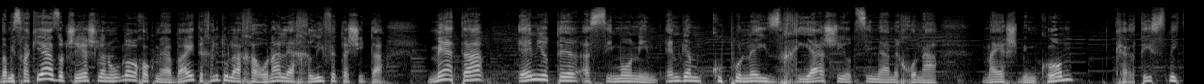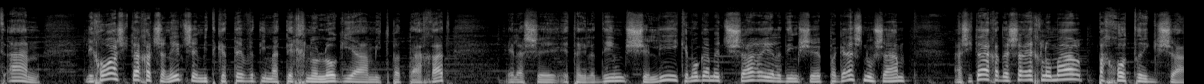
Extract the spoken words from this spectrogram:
במשחקייה הזאת שיש לנו לא רחוק מהבית, החליטו לאחרונה להחליף את השיטה. מעתה אין יותר אסימונים, אין גם קופוני זכייה שיוצאים מהמכונה. מה יש במקום? כרטיס נטען. לכאורה שיטה חדשנית שמתכתבת עם הטכנולוגיה המתפתחת. אלא שאת הילדים שלי, כמו גם את שאר הילדים שפגשנו שם, השיטה החדשה, איך לומר, פחות ריגשה.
